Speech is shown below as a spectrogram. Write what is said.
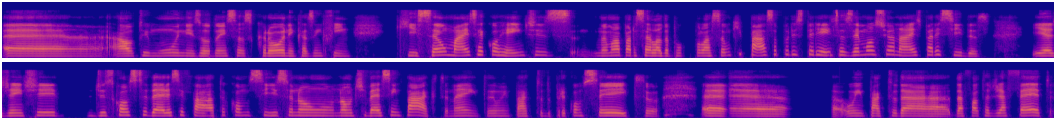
é, autoimunes ou doenças crônicas, enfim, que são mais recorrentes numa parcela da população que passa por experiências emocionais parecidas. E a gente desconsidera esse fato como se isso não, não tivesse impacto, né? Então, o impacto do preconceito, é, o impacto da, da falta de afeto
